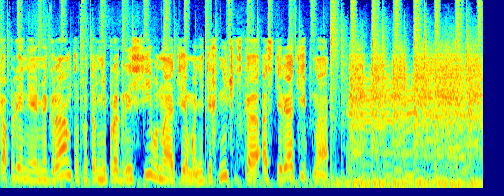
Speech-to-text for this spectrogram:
скопление мигрантов – это не прогрессивная тема, не техническая, а стереотипная.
